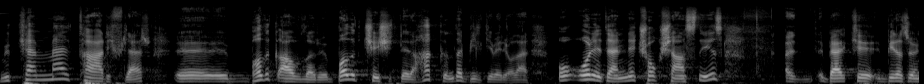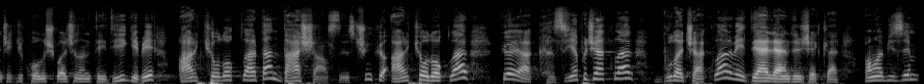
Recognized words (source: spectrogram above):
mükemmel tarifler, e, balık avları, balık çeşitleri hakkında bilgi veriyorlar. O, o nedenle çok şanslıyız belki biraz önceki konuşmacının dediği gibi arkeologlardan daha şanslıyız. Çünkü arkeologlar göya kazı yapacaklar, bulacaklar ve değerlendirecekler. Ama bizim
